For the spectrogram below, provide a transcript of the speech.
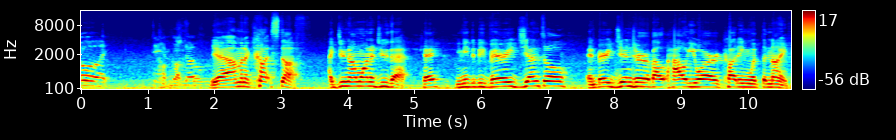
Oh, like damn stuff. Yeah, I'm gonna cut stuff. I do not want to do that, okay? You need to be very gentle and very ginger about how you are cutting with the knife,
